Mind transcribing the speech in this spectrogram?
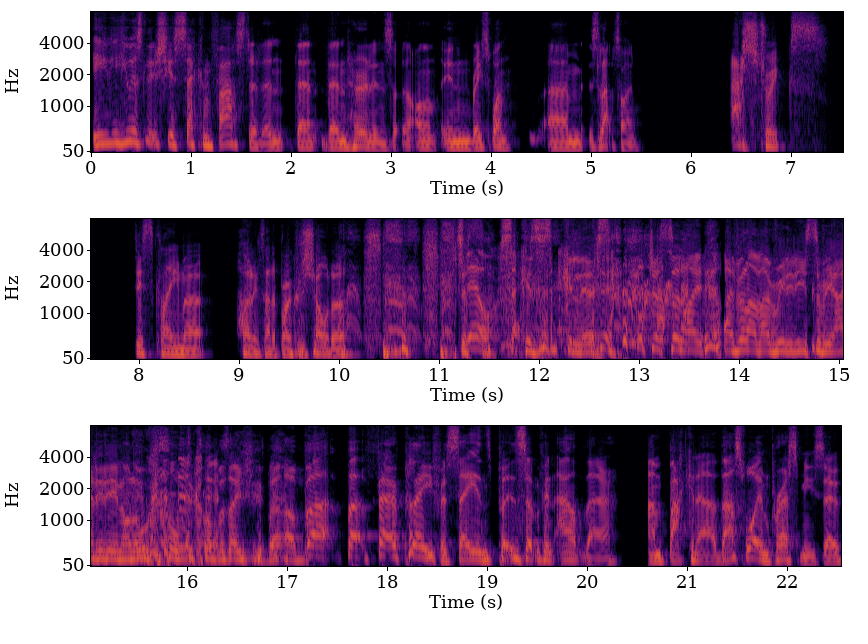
he, he was literally a second faster than than than Herlings on in race one. Um, his lap time. Asterisk disclaimer: Herlings had a broken shoulder. Still, second, second, Lewis. just to like, I feel like that really needs to be added in on all, all the conversations. But um, but but fair play for saying putting something out there and backing it up. That's what impressed me. So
